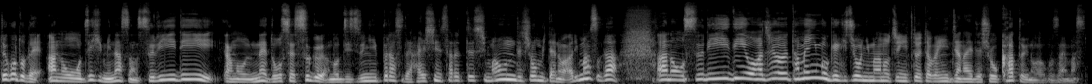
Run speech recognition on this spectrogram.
ということであのぜひ皆さん 3D あの、ね、どうせすぐあのディズニープラスで配信されてしまうんでしょうみたいなのはありますがあの 3D を味わうためにも劇場に今のうちに行っといた方がいいんじゃないでしょうかというのがございます。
